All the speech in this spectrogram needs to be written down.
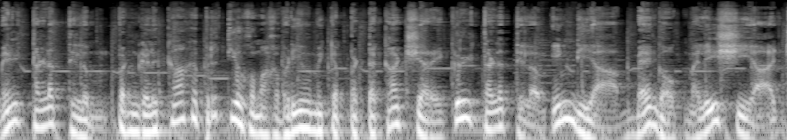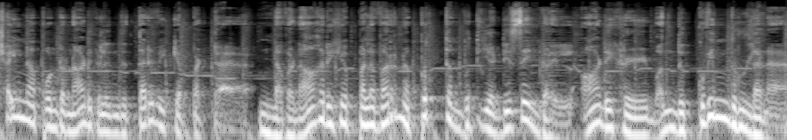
மேல்தளத்திலும் பெண்களுக்காக பிரத்யோகமாக வடிவமைக்கப்பட்ட காட்சியறை கீழ்த்தளத்திலும் இந்தியா பேங்காக் மலேசியா சைனா போன்ற நாடுகளிலிருந்து தெரிவிக்கப்பட்ட நவநாகரிக பல வர்ண புத்தம் புதிய டிசைன்களில் ஆடைகள் வந்து குவிந்துள்ளன.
